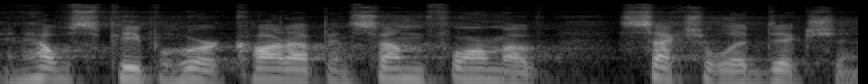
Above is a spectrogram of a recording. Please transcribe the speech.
and helps people who are caught up in some form of sexual addiction.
